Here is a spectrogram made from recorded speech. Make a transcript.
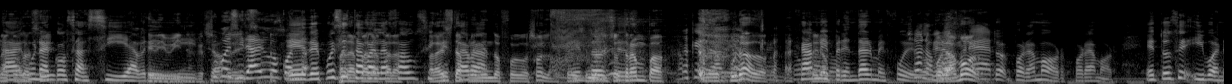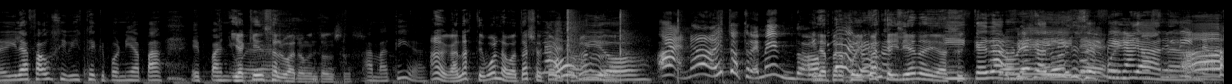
¿Una cosa Alguna así? cosa sí habré Qué divina que dicho. sos. ¿Yo puedo decir algo Eh, cuando... después Pará, estaba pará, la pará. Fauci Pará, que está estaba... prendiendo fuego sola. Está diciendo que hizo Entonces- trampa en el jurado. Déjame Pero- prenderme fuego. Yo no Por puedo amor. creer. To- Por amor, por amor. Entonces, y bueno, y la Fauci, viste, que ponía pa, español. ¿Y a quién salvaron entonces? A Matías. Ah, ¿ganaste vos la batalla de todo el jurado? Obvio. Ah, no, esto es tremendo. Y la perjudicaste a Ileana y, a- Y quedaron Pobre ellas dos y se fue Ileana.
